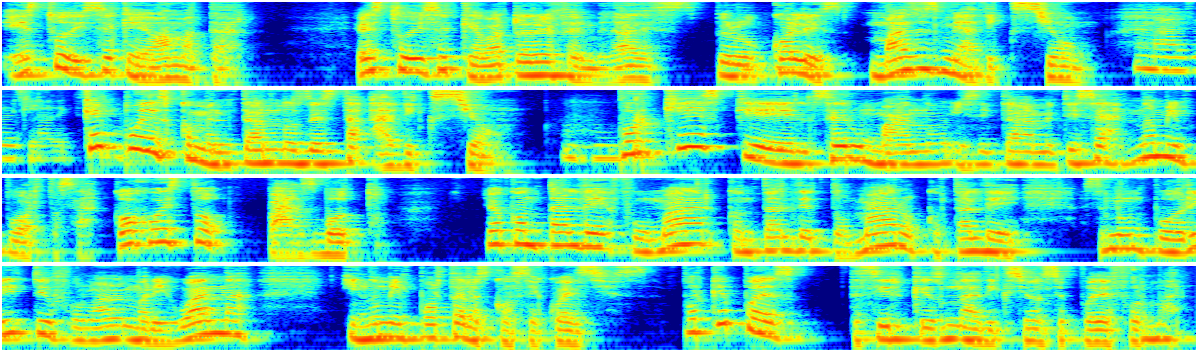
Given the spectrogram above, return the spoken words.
esto dice que me va a matar, esto dice que va a traer enfermedades, pero ¿cuál es? Más es mi adicción. Más es la adicción. ¿Qué puedes comentarnos de esta adicción? ¿Por qué es que el ser humano instintivamente dice, ah, no me importa, o sea, cojo esto, paz, voto? Yo con tal de fumar, con tal de tomar o con tal de hacerme un porrito y formarme marihuana y no me importan las consecuencias. ¿Por qué puedes decir que es una adicción se puede formar?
